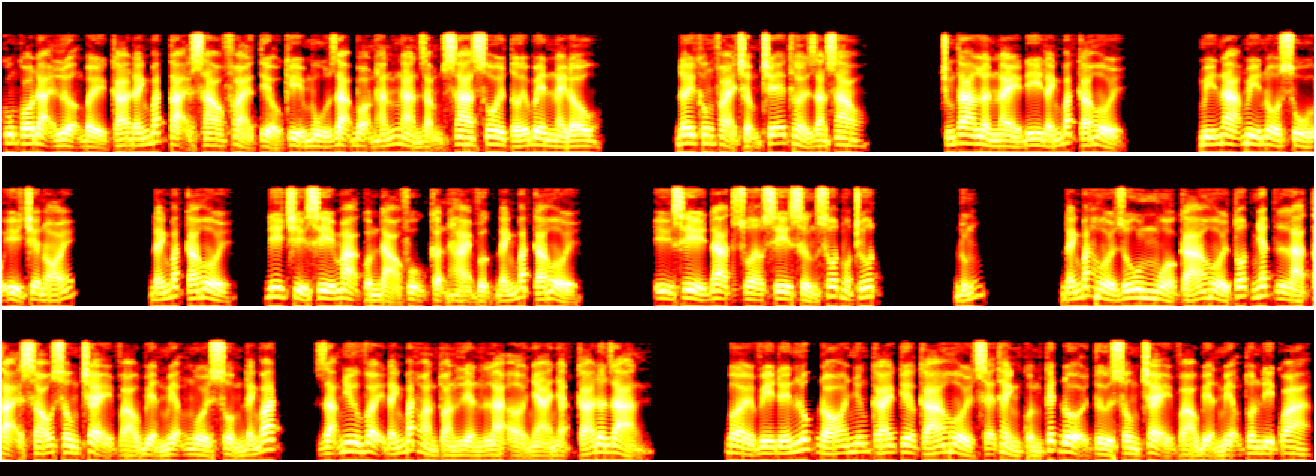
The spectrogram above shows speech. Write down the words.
cũng có đại lượng bảy cá đánh bắt tại sao phải tiểu kỳ mụ dạ bọn hắn ngàn dặm xa xôi tới bên này đâu? Đây không phải chậm trễ thời gian sao? Chúng ta lần này đi đánh bắt cá hồi. Mỹ nạ bị nổ sủ ỉ chia nói. Đánh bắt cá hồi, đi chỉ si mạ quần đảo phụ cận hải vực đánh bắt cá hồi. Y si đạt xua si sửng sốt một chút. Đúng. Đánh bắt hồi du mùa cá hồi tốt nhất là tại sáu sông chạy vào biển miệng ngồi xổm đánh bắt, dạng như vậy đánh bắt hoàn toàn liền là ở nhà nhặt cá đơn giản. Bởi vì đến lúc đó những cái kia cá hồi sẽ thành quần kết đội từ sông chạy vào biển miệng tuân đi qua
